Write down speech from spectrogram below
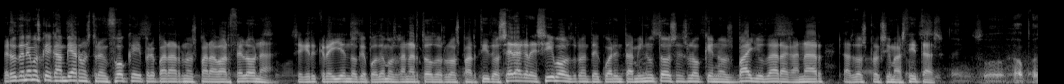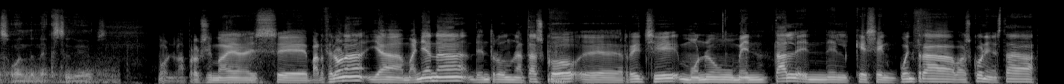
Pero tenemos que cambiar nuestro enfoque y prepararnos para Barcelona. Seguir creyendo que podemos ganar todos los partidos. Ser agresivos durante 40 minutos es lo que nos va a ayudar a ganar las dos próximas citas. Bueno, la próxima es eh, Barcelona, ya mañana, dentro de un atasco, eh, Richie, monumental en el que se encuentra Vasconia. Está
